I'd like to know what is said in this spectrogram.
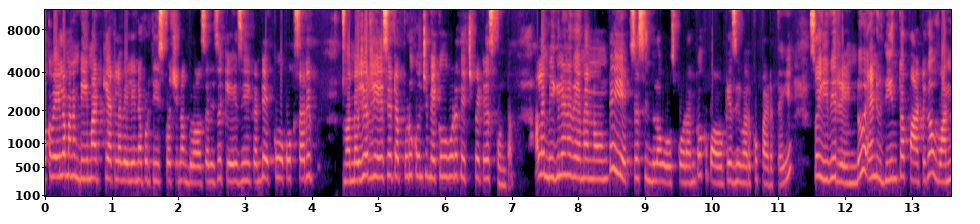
ఒకవేళ మనం డిమార్ట్కి అట్లా వెళ్ళినప్పుడు తీసుకొచ్చిన గ్రాసరీస్ కేజీ కంటే ఎక్కువ ఒక్కొక్కసారి మెజర్ చేసేటప్పుడు కొంచెం ఎక్కువ కూడా తెచ్చి పెట్టేసుకుంటాం. అలా మిగిలినవి ఏమైనా ఉంటే ఈ ఎక్సెస్ ఇందులో పోసుకోవడానికి ఒక పావు కేజీ వరకు పడతాయి. సో ఇవి రెండు అండ్ దీంతో పాటుగా వన్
